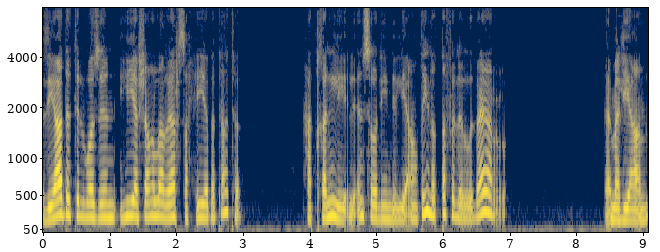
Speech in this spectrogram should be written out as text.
زيادة الوزن هي شغلة غير صحية بتاتا. حتخلي الإنسولين اللي انطيه للطفل الغير مليان.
